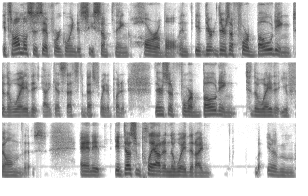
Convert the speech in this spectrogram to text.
it's almost as if we're going to see something horrible, and it, there, there's a foreboding to the way that I guess that's the best way to put it. There's a foreboding to the way that you film this, and it, it doesn't play out in the way that I um,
